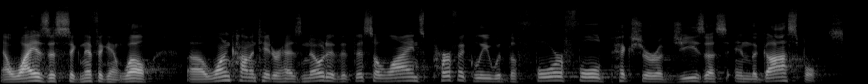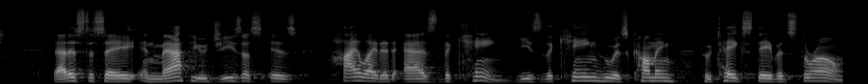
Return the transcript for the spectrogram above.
Now, why is this significant? Well, uh, one commentator has noted that this aligns perfectly with the fourfold picture of Jesus in the Gospels. That is to say, in Matthew, Jesus is highlighted as the king. He's the king who is coming, who takes David's throne.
